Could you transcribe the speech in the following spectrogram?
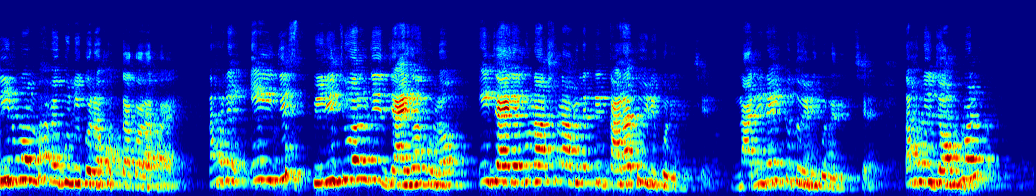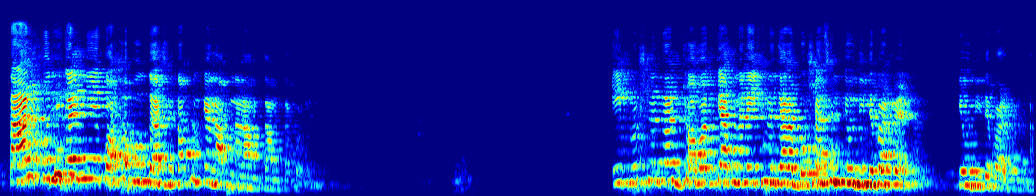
নির্মমভাবে গুলি করে হত্যা করা হয়। তাহলে এই যে স্পিরিচুয়াল যে জায়গাগুলো, এই জায়গাগুলো আসলে আমাদেরকে কারা তৈরি করে দিচ্ছে? নারীরাই তো তৈরি করে দিচ্ছে। তাহলে যখন তার অধিকার নিয়ে কথা বলতে আসে, তখন কেন আপনারা আমতা আমতা করেন? এই প্রশ্নটার জবাব কি আপনারা এখানে যারা বসে আছেন, কেউ দিতে পারবেন? কেউ দিতে পারবেন না।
